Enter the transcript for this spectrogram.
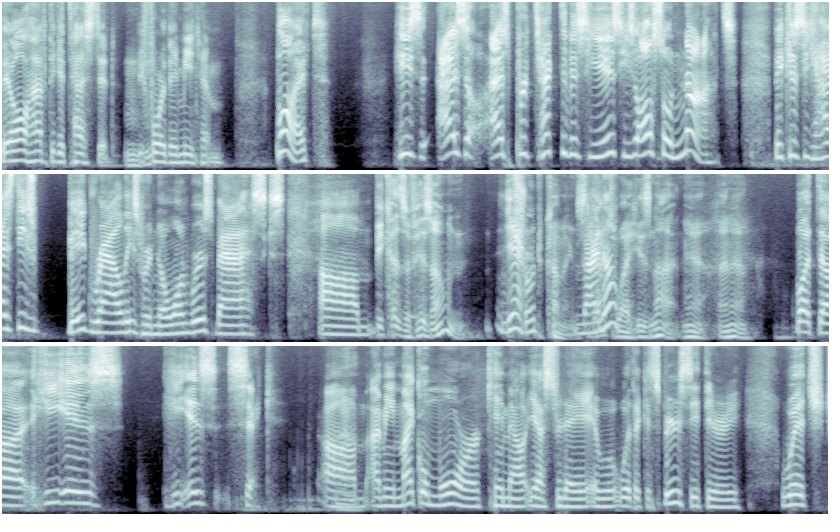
they all have to get tested mm-hmm. before they meet him. But he's as as protective as he is, he's also not because he has these big rallies where no one wears masks. Um, because of his own Yeah. shortcomings, I that's know. why he's not. Yeah, I know. but uh, he is he is sick. Um, I mean, Michael Moore came out yesterday with a conspiracy theory, which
